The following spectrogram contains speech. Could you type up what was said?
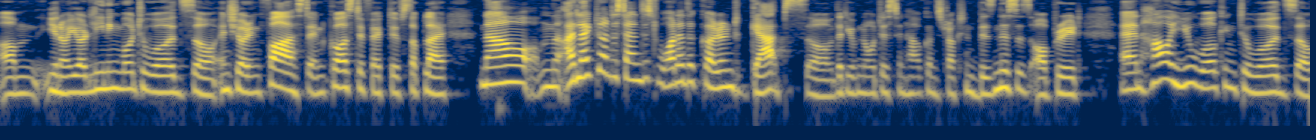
um, you know you're leaning more towards uh, ensuring fast and cost-effective supply. Now, um, I'd like to understand just what are the current gaps uh, that you've noticed in how construction businesses operate, and how are you working towards uh,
